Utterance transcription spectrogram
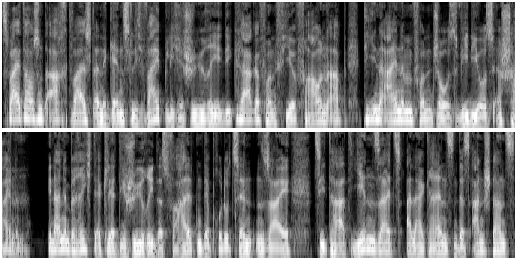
2008 weist eine gänzlich weibliche Jury die Klage von vier Frauen ab, die in einem von Joes Videos erscheinen. In einem Bericht erklärt die Jury, das Verhalten der Produzenten sei, Zitat, jenseits aller Grenzen des Anstands,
